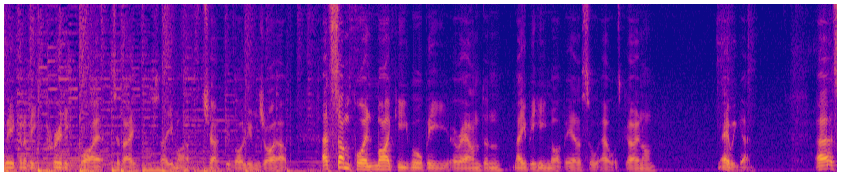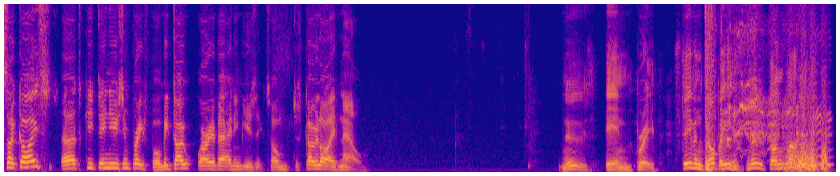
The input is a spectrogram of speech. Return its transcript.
We're going to be pretty quiet today, so you might have to chuck your volumes right up. At some point, Mikey will be around, and maybe he might be able to sort out what's going on. There we go. Uh, so, guys, uh, to keep doing news in brief for me, don't worry about any music, Tom. Just go live now. News in brief. Stephen Dobbie has moved on loan.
